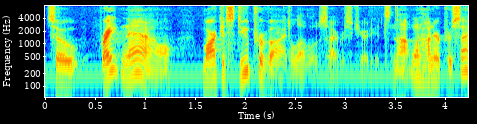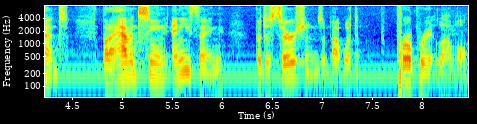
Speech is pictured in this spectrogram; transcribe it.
So right now, markets do provide a level of cybersecurity. It's not 100%, but I haven't seen anything but assertions about what the appropriate level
